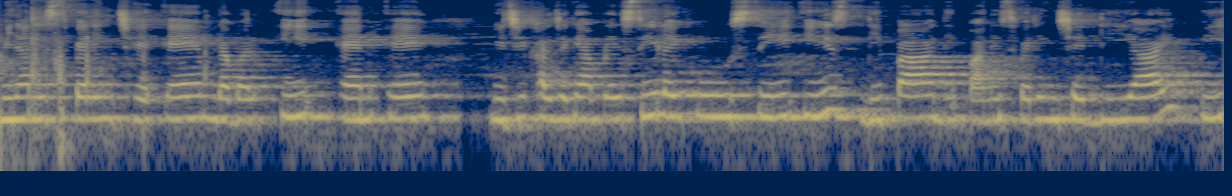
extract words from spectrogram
મીનાની સ્પેલિંગ છે એમ ડબલ ઈ એન એ બીજી ખાલી જગ્યાએ આપણે સી લખ્યું. સી ઇઝ દીપા દીપાની સ્પેલિંગ છે ડી આઈ પી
